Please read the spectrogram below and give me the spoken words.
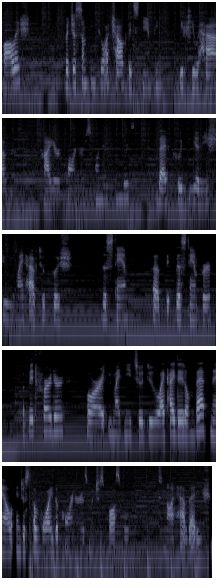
polish, but just something to watch out with stamping if you have higher corners on your fingers. That could be an issue. You might have to push the stamp, uh, the stamper a bit further or you might need to do like I did on that nail and just avoid the corner as much as possible to not have that issue.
